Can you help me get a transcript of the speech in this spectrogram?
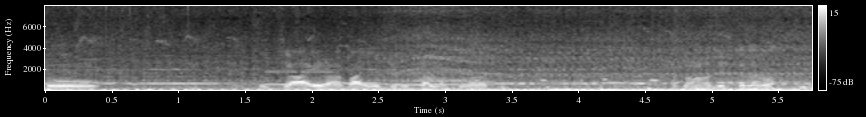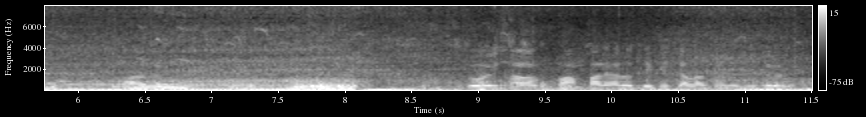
তো তো যাই বাইরের দিকে চালাতে চালাতে। তো তোমরা দেখতে থাকো। তো এইসব বাম্পারে আরও দেখে চালাতে হবে, বুঝতে পেরেছ?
